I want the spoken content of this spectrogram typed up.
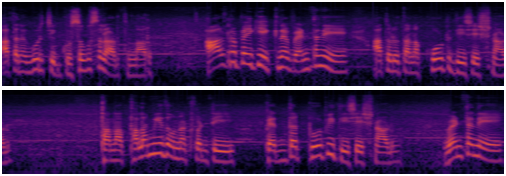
అతని గురించి గుసగుసలాడుతున్నారు. ఆల్టర్పైకి ఎక్కిన వెంటనే అతడు తన కోటు తీసేసినాడు. తన తల మీద ఉన్నటువంటి పెద్ద టోపీ తీసేసినాడు. వెంటనే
